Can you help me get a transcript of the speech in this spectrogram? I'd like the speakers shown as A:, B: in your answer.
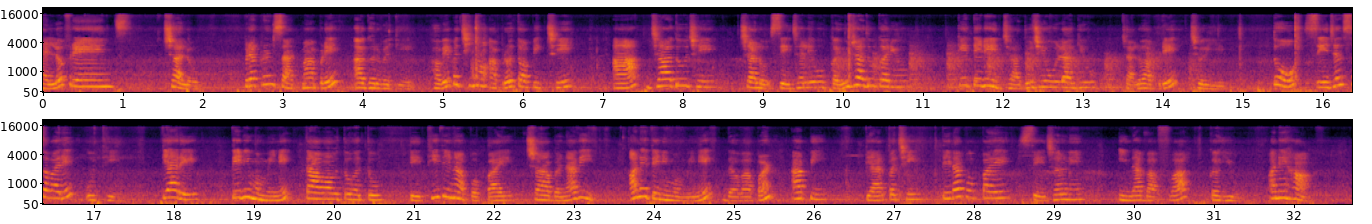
A: Hello friends. ચાલો, પ્રકરણ સાતમાં આપણે આગળ વધીએ. હવે પછીનો આપણો ટોપિક છે, આ જાદુ છે. ચાલો, સેજલ એવું કયું જાદુ કર્યું? કે તેને જાદુ જેવું લાગ્યું? ચાલો આપણે જોઈએ. તો સેજલ સવારે ઉઠી. ત્યારે તેની મમ્મીને તાવ આવતો હતો. તેથી તેના પપ્પાએ ચા બનાવી અને તેની મમ્મીને દવા પણ આપી. ત્યાર પછી તેના પપ્પાએ સેજલને ઈંડા બાફવા કહ્યું. અને હા,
